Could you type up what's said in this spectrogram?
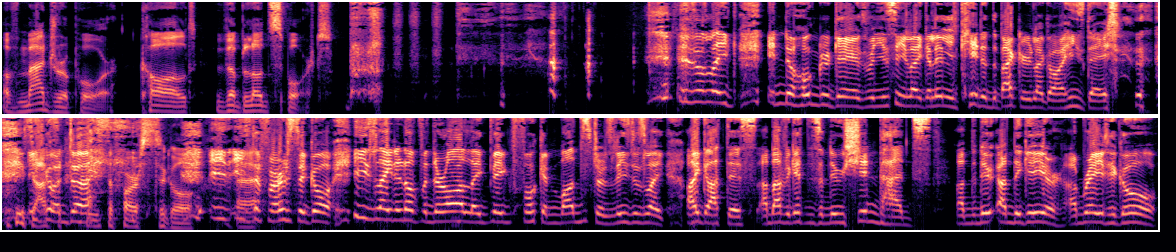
of Madripoor called the Blood Sport. Is like in the Hunger Games when you see like a little kid in the back, you're like, oh, he's dead. He's, abs- going to. he's the first to go. He's, he's Uh, the first to go. He's lining up, and they're all like big fucking monsters. And he's just like, "I got this. I'm after getting some new shin pads and the new on the gear. I'm ready to go."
